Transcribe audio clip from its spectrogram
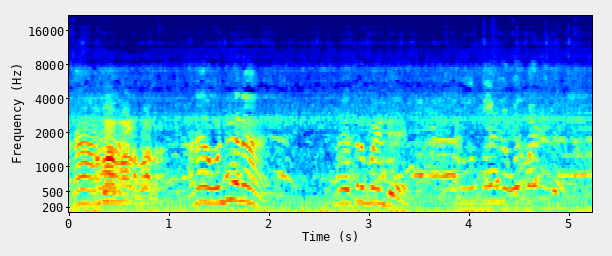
அண்ணா. வாடா அண்ணா எத்தனை பாயிண்ட் பிஜேபியை கூலிங் இல்லை கூலிங்காக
